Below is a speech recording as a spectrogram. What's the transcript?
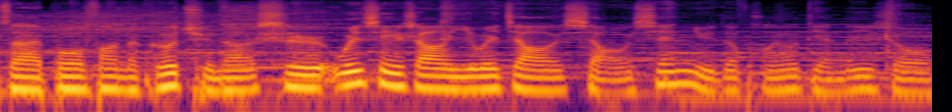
在播放的歌曲呢，是微信上一位叫小仙女的朋友点的一首《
